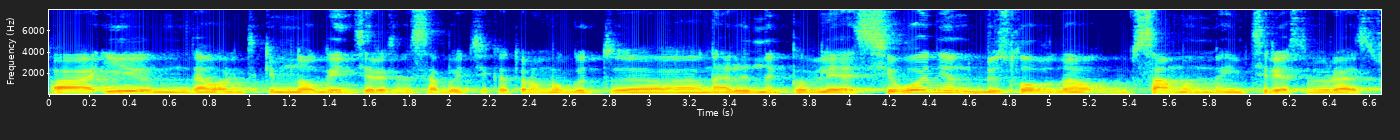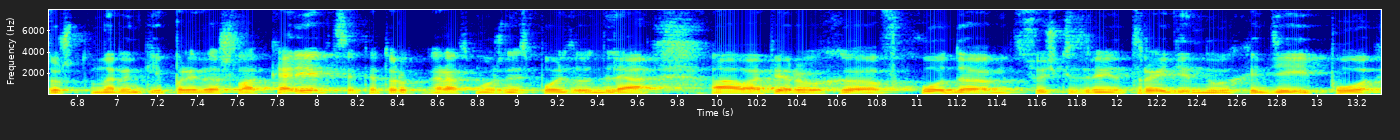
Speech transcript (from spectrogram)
А, и довольно-таки много интересных событий, которые могут э, на рынок повлиять сегодня. Безусловно, самым интересным является то, что на рынке произошла коррекция, которую как раз можно использовать для, а, во-первых, э, входа с точки зрения трейдинговых идей по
